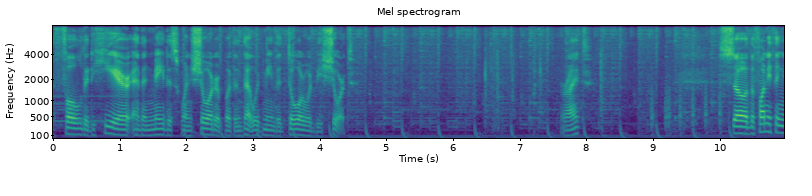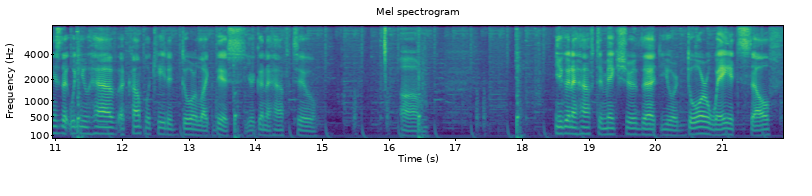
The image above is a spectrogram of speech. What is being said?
folded here, and then made this one shorter, but then that would mean the door would be short. Right? So the funny thing is that when you have a complicated door like this, you're gonna have to um, you're gonna have to make sure that your doorway itself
